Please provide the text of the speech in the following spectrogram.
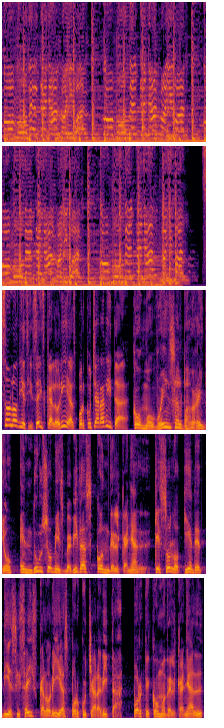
Como del cañal no hay igual, como del cañal no hay igual, como del cañal no hay igual, como del cañal no hay igual. Solo 16 calorías por cucharadita. Como buen salvadoreño, endulzo mis bebidas con Del Cañal, que solo tiene 16 calorías por cucharadita, porque como Del Cañal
